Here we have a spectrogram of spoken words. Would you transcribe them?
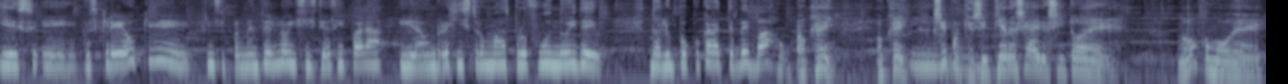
y es, eh, pues creo que principalmente lo hiciste así para ir a un registro más profundo y de darle un poco carácter de bajo. ok, ok. Sí, porque sí tiene ese airecito de, ¿no? Como de,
